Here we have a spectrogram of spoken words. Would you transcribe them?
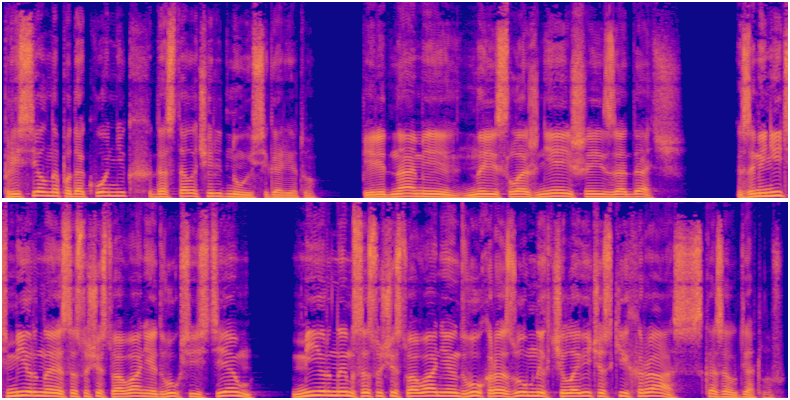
присел на подоконник, достал очередную сигарету. Перед нами наисложнейшая из задач. Заменить мирное сосуществование двух систем мирным сосуществованием двух разумных человеческих рас, сказал Дятлов.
